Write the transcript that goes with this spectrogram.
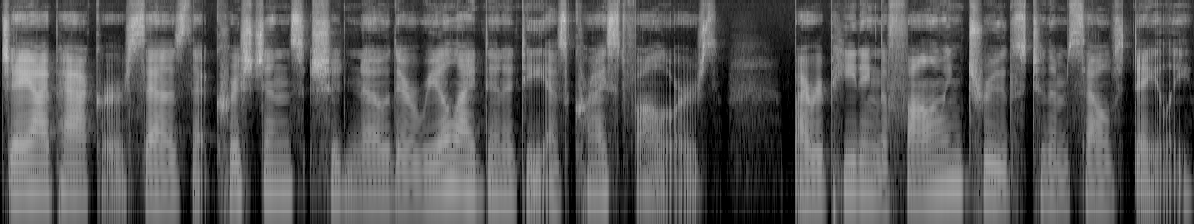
J.I. Packer says that Christians should know their real identity as Christ followers by repeating the following truths to themselves daily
